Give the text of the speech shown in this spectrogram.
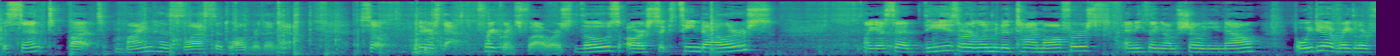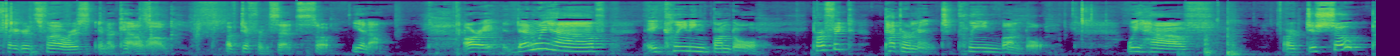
the scent, but mine has lasted longer than that. So, there's that. Fragrance flowers. Those are $16. Like I said, these are limited time offers, anything I'm showing you now, but we do have regular fragrance flowers in our catalog of different scents, so, you know. All right, then we have a cleaning bundle. Perfect peppermint clean bundle. We have our dish soap,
